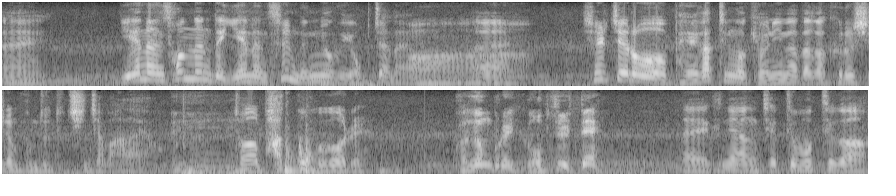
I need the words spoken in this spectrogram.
예. 얘는 섰는데 얘는 쓸 능력이 없잖아요. 아. 네. 실제로 배 같은 거 견인하다가 그러시는 분들도 진짜 많아요. 저는 봤고 그거를. 관성 브레이크가 없을 때 네, 그냥 제트보트가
